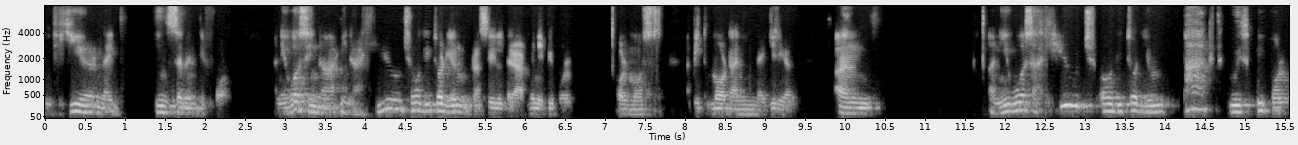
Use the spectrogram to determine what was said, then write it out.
in the year 1974. And it was in a in a huge auditorium in Brazil. There are many people, almost a bit more than in Nigeria, and and it was a huge auditorium packed with people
